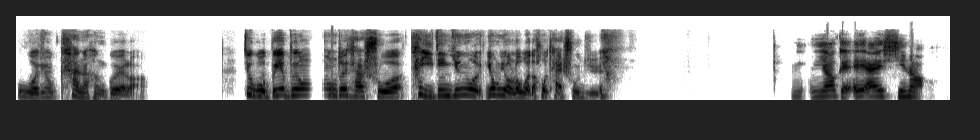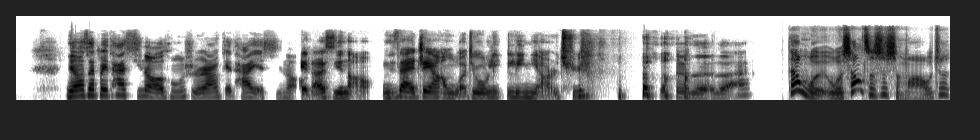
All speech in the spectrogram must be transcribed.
我就看着很贵了。就我不也不用对他说，他已经拥有拥有了我的后台数据。你你要给 AI 洗脑，你要在被他洗脑的同时，然后给他也洗脑，给他洗脑。你再这样，我就离离你而去。对对对。但我我上次是什么？我就。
